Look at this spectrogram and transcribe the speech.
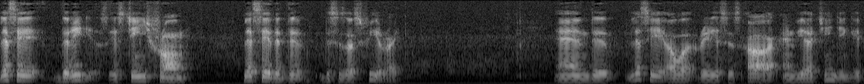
let's say the radius is changed from, let's say that the, this is a sphere, right, and uh, let's say our radius is r and we are changing it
